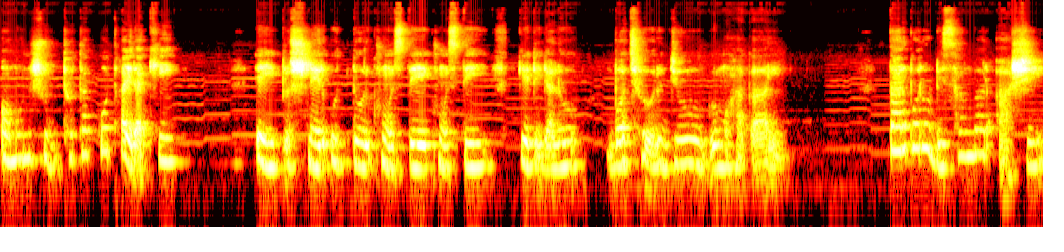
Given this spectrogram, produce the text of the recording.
অমন শুদ্ধতা কোথায় রাখি? এই প্রশ্নের উত্তর খুঁজতে খুঁজতে কেটে গেল বছর, যুগ, মহাকাল। তারপরও ডিসেম্বর আসে।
